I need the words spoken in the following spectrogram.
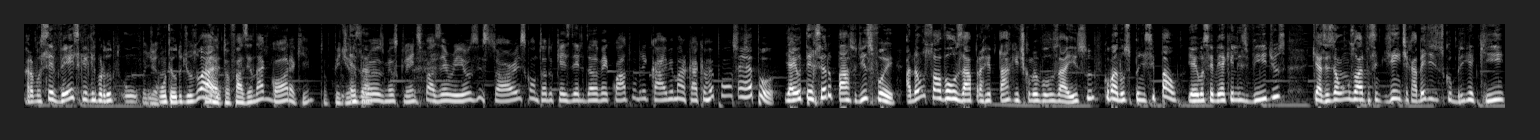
Pra você ver se aquele produto um, um conteúdo de Cara, usuário. eu tô fazendo agora aqui. Tô pedindo Exato. pros meus clientes fazer Reels e Stories contando o case dele da V4, publicar e me marcar que eu reposto. É, pô. E aí o terceiro passo disso foi, a não só vou usar pra retarget, como eu vou usar isso como anúncio principal. E aí você vê aqueles vídeos que às vezes é um usuário fala assim, gente, acabei de descobrir aqui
